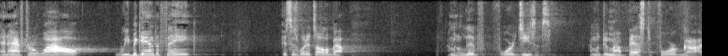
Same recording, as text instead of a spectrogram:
And after a while, we began to think this is what it's all about. I'm going to live for Jesus, I'm going to do my best for God.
